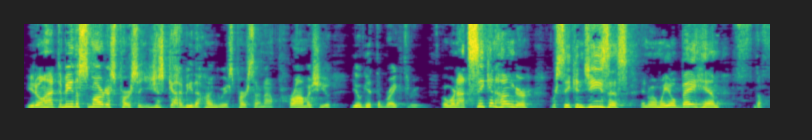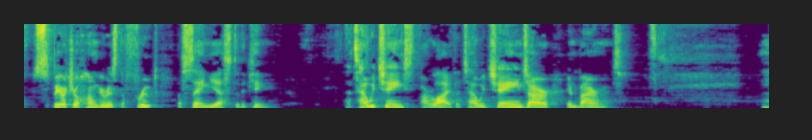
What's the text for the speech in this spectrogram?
You don't have to be the smartest person. You just got to be the hungriest person. And I promise you, you'll get the breakthrough. But we're not seeking hunger. We're seeking Jesus. And when we obey him, the spiritual hunger is the fruit of saying yes to the king. That's how we change our life. That's how we change our environment.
